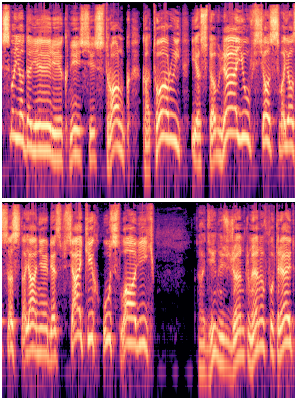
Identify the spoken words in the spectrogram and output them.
свое доверие к миссис Стронг, которой и оставляю все свое состояние без всяких условий. Один из джентльменов повторяет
